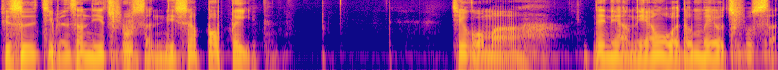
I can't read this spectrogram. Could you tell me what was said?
就是基本上你出省你是要报备的。结果嘛，那两年我都没有出省。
